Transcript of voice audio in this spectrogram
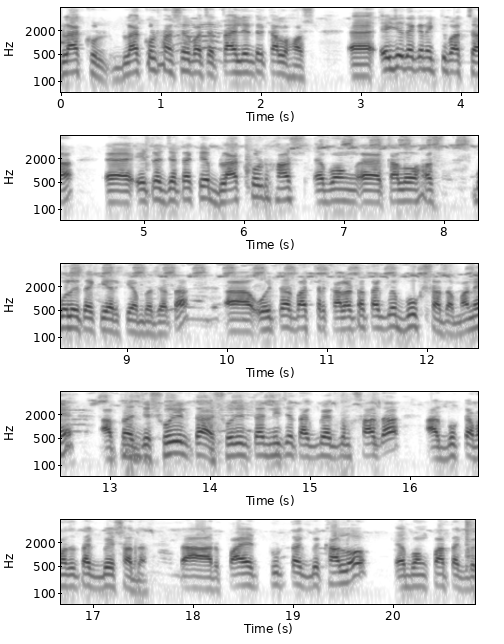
ব্ল্যাক হোল্ড ব্ল্যাক হোল্ড হাঁসের বাচ্চা থাইল্যান্ডের কালো হাঁস। এই যে দেখেন একটি বাচ্চা এটা যেটাকে ব্ল্যাক হোল্ড হাঁস এবং কালো হাঁস বলে থাকি আর কি আমরা যেটা। ওইটার বাচ্চার কালারটা থাকবে বুক সাদা মানে আপনার যে শরীরটা, শরীরটার নিচে থাকবে একদম সাদা আর বুকটা মাঝে থাকবে সাদা। তার পায়ের টুট থাকবে কালো এবং পা থাকবে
